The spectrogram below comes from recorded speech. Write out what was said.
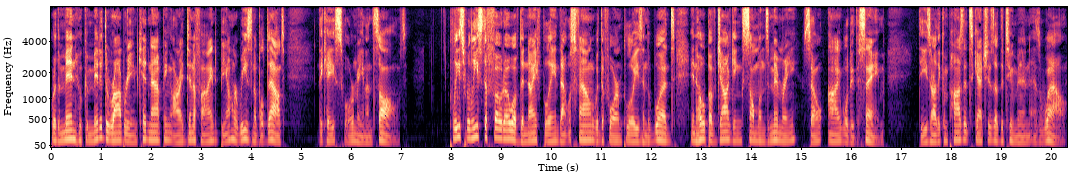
or the men who committed the robbery and kidnapping are identified beyond a reasonable doubt, the case will remain unsolved. Police released a photo of the knife blade that was found with the four employees in the woods in hope of jogging someone's memory, so I will do the same. These are the composite sketches of the two men as well.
